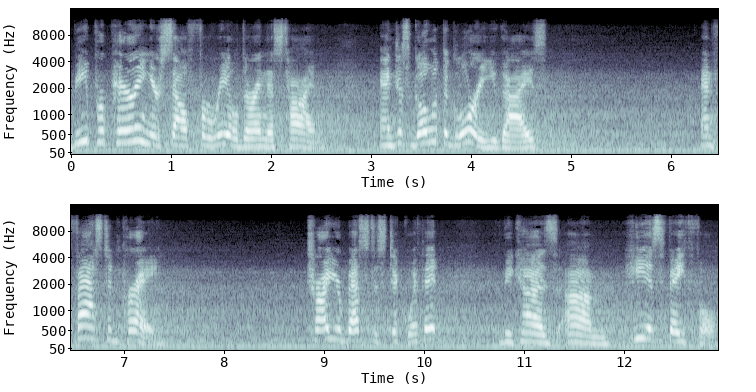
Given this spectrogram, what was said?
be preparing yourself for real during this time. And just go with the glory, you guys. And fast and pray. Try your best to stick with it because um, He is faithful.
